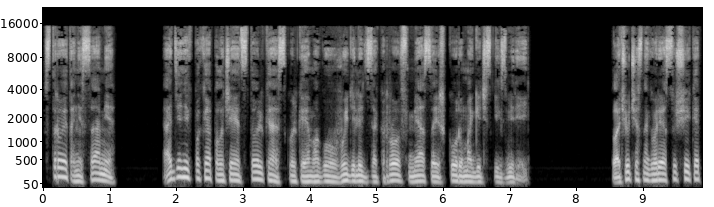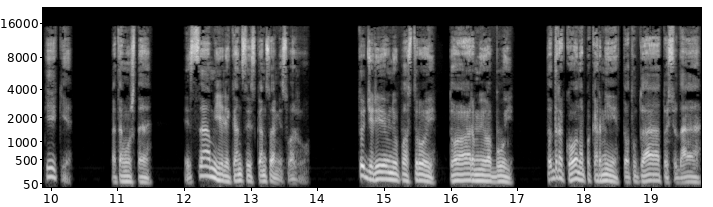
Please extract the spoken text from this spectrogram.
строят они сами, а денег пока получает столько, сколько я могу выделить за кровь, мясо и шкуры магических зверей. Плачу, честно говоря, сущие копейки, потому что и сам еле концы с концами свожу. То деревню построй, то армию обуй, то дракона покорми, то туда, то сюда.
